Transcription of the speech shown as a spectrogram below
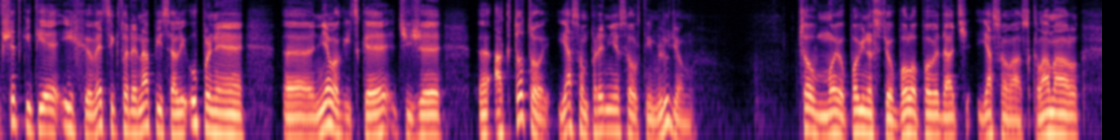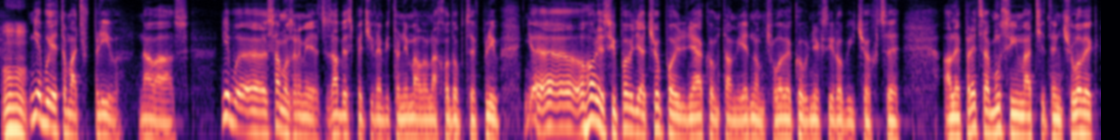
všetky tie ich veci, ktoré napísali, úplne e, nelogické, čiže e, ak toto ja som predniesol tým ľuďom, co mojou povinnosťou bolo povedať, ja som vás klamal, uh-huh. nebude to mať vplyv na vás. Nebo, e, samozrejme, zabezpečené by to nemalo na chodobce vplyv. E, hore si povedia, čo po nejakom tam jednom človeku, nech si robí, čo chce. Ale predsa musí mať ten človek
